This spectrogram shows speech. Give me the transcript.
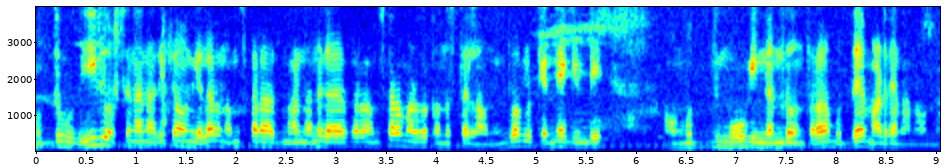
ಮುದ್ದು ಮುದ್ದು, ಈಗಲೂ ಅಷ್ಟೇ ನಾನು ಅದಕ್ಕೆ ಅವ್ನಿಗೆ ಎಲ್ಲರೂ ನಮಸ್ಕಾರ ಅದು ಮಾಡಿ, ನನಗೆ ನಮಸ್ಕಾರ ಮಾಡ್ಬೇಕು ಅನ್ನಿಸ್ತಾ ಇಲ್ಲ ಅವ್ನು. ನಿಜವಾಗ್ಲೂ ಕೆನ್ನೆ ಗಿಂಡಿ, ಅವ್ನು ಮುದ್ದು ಮೂಗು ಹಿಂಗೆ ಅಂದು ಒಂಥರ ಮುದ್ದೆ ಮಾಡಿದೆ ನಾನು ಅವನ್ನ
